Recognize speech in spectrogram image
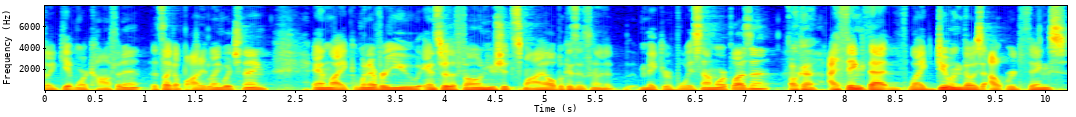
like get more confident. It's like a body language thing, and like whenever you answer the phone, you should smile because it's gonna make your voice sound more pleasant. okay. I think that like doing those outward things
